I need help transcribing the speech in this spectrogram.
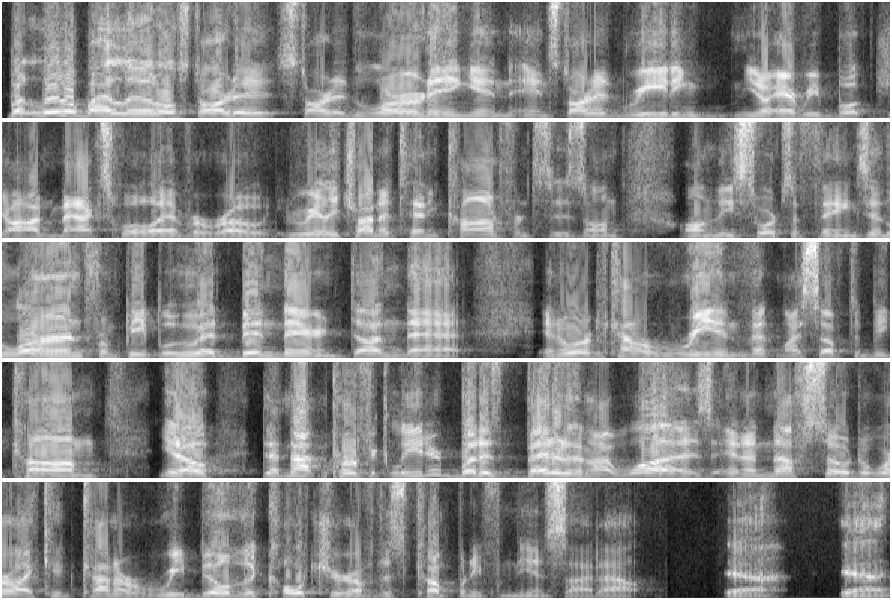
but little by little started started learning and, and started reading, you know, every book John Maxwell ever wrote. Really trying to attend conferences on on these sorts of things and learn from people who had been there and done that in order to kind of reinvent myself to become, you know, not perfect leader, but as better than I was, and enough so to where I could kind of rebuild the culture of this company from the inside out. Yeah. Yeah,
